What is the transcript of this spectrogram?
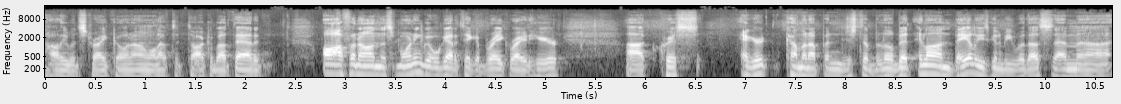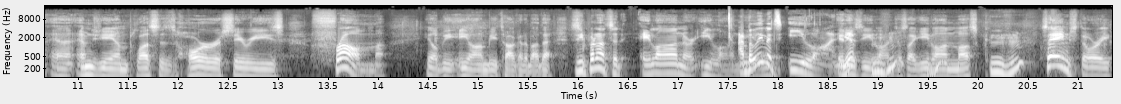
Hollywood strike going on. We'll have to talk about that off and on this morning, but we've got to take a break right here. Uh, Chris Egert coming up in just a little bit. Elon Bailey's going to be with us. Um, uh, MGM Plus's horror series From. He'll be Elon be talking about that. Does he pronounce it Elon or Elon? I believe it's Elon. It Yep. is Elon, just like Elon Musk. Mm-hmm. Same story.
